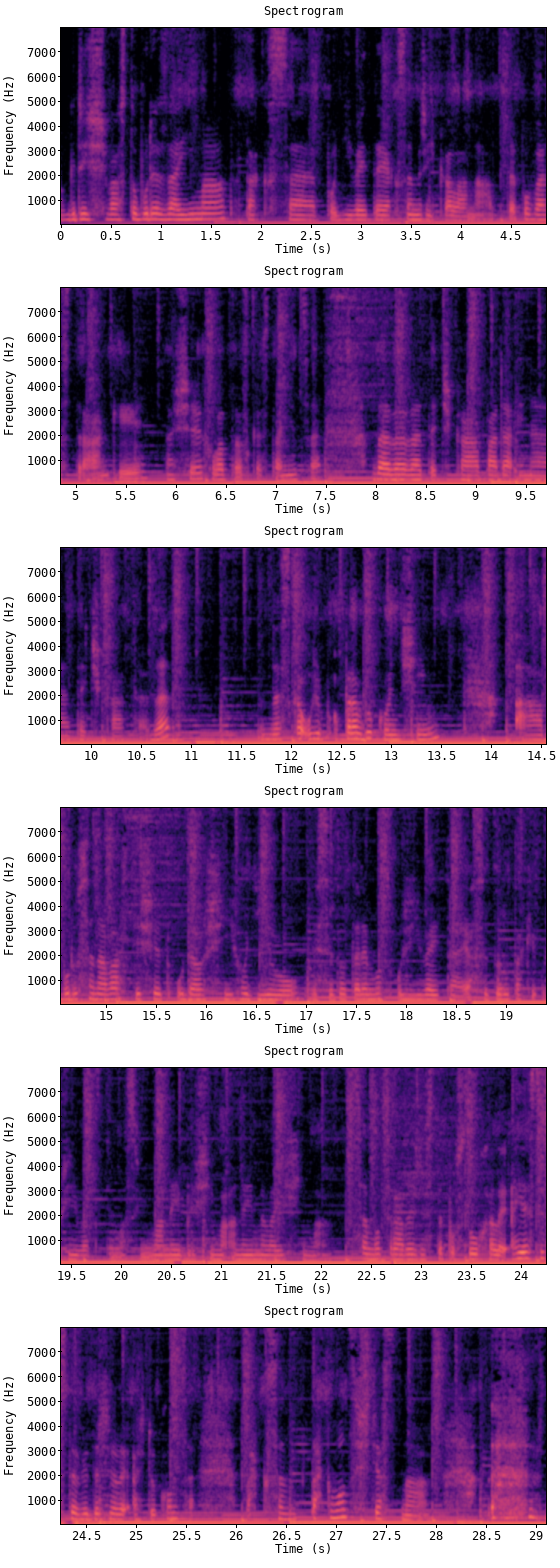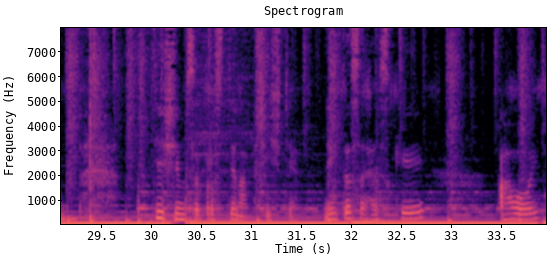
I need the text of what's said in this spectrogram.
když vás to bude zajímat, tak se podívejte, jak jsem říkala, na webové stránky naše chovatelské stanice www.badaine.cz Dneska už opravdu končím a budu se na vás těšit u dalšího dílu. Vy si to tady moc užívejte, já si to jdu taky užívat s těma svýma nejbližšíma a nejmilejšíma. Jsem moc ráda, že jste poslouchali a jestli jste vydrželi až do konce, tak jsem tak moc šťastná. těším se prostě na příště. Mějte se hezky. Ahoj.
